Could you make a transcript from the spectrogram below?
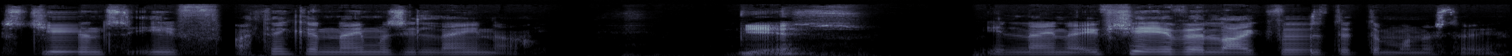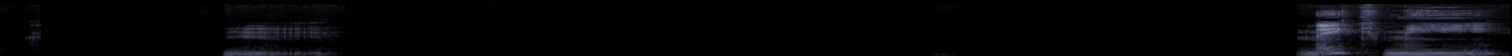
students if I think her name was Elena. Yes. Elena, if she ever like visited the monastery. Hmm. Make me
